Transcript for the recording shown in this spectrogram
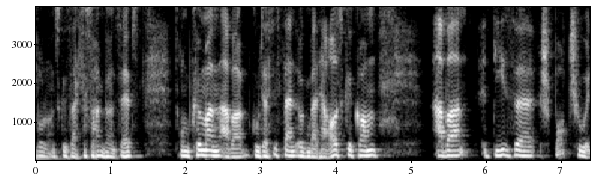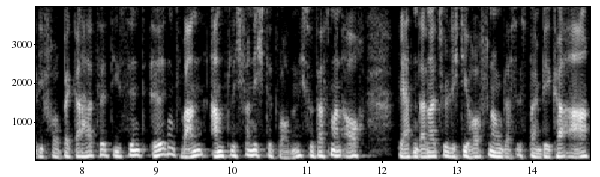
wurde uns gesagt, das sollen wir uns selbst drum kümmern. Aber gut, das ist dann irgendwann herausgekommen. Aber diese Sportschuhe, die Frau Becker hatte, die sind irgendwann amtlich vernichtet worden. Nicht so, dass man auch, wir hatten dann natürlich die Hoffnung, das ist beim BKA,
